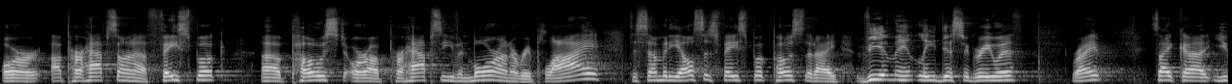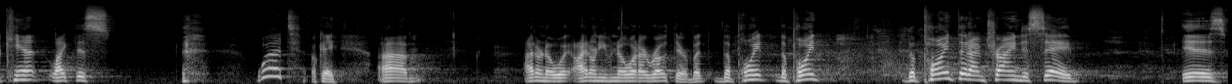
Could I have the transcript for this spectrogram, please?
or uh, perhaps on a Facebook a post or a, perhaps even more on a reply to somebody else's Facebook post that I vehemently disagree with, right? It's like uh, you can't, like this, what? Okay. Um, I don't know what, I don't even know what I wrote there, but the point, the point, the point that I'm trying to say is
